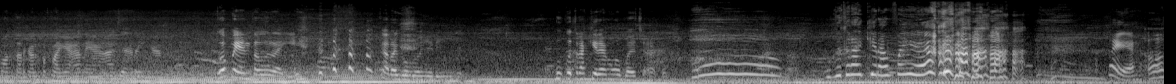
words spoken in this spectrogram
melontarkan pertanyaan yang agak ringan? Gue pengen tahu lagi, karena gue belum jadi ingat. Buku terakhir yang lo baca apa? oh buku terakhir apa ya apa ya oh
